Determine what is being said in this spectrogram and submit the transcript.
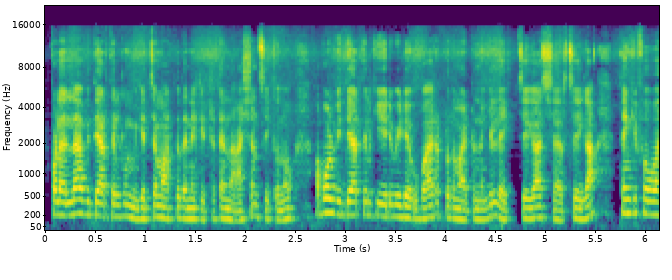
അപ്പോൾ എല്ലാ വിദ്യാർത്ഥികൾക്കും മികച്ച മാർക്ക് തന്നെ കിട്ടട്ടെ എന്ന് ആശംസിക്കുന്നു. അപ്പോൾ വിദ്യാർത്ഥികൾക്ക് ഈ ഒരു വീഡിയോ ഉപകാരപ്രദമായിട്ടുണ്ടെങ്കിൽ ലൈക്ക് ചെയ്യുക ഷെയർ ചെയ്യുക. Thank for for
